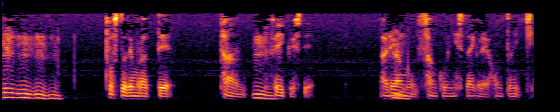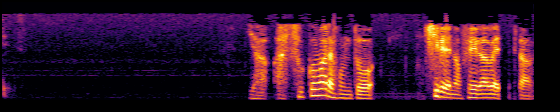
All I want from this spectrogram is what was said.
うんうんうんポストでもらって、ターン、うん。うん。フェイクして、あれはもう参考にしたいぐらい本当に綺麗です。いや、あそこまで本当綺麗なフェーダーウェイさ、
